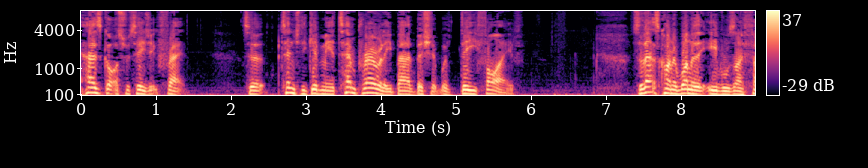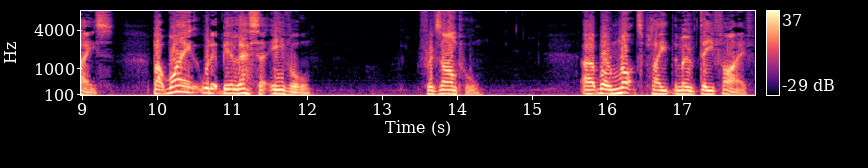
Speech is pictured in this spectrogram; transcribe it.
has got a strategic threat to potentially give me a temporarily bad bishop with d5. So that's kind of one of the evils I face. But why would it be a lesser evil, for example, uh, well, not to play the move d5?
